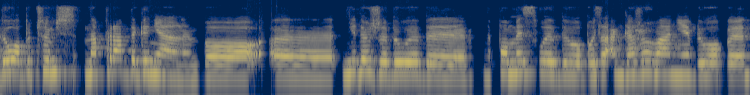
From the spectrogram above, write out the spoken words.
byłoby czymś naprawdę genialnym, bo e, nie dość, że byłyby pomysły, byłoby zaangażowanie, byłoby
